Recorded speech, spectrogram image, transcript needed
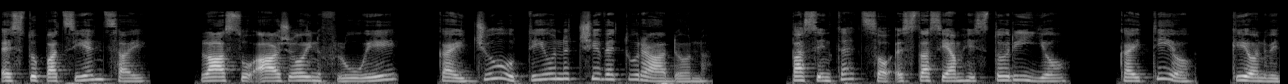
Estu pacienzai, lasu ajo influi, cae giu tiun civeturadon. Pacintezzo estas iam historio, cae tio, cion vi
